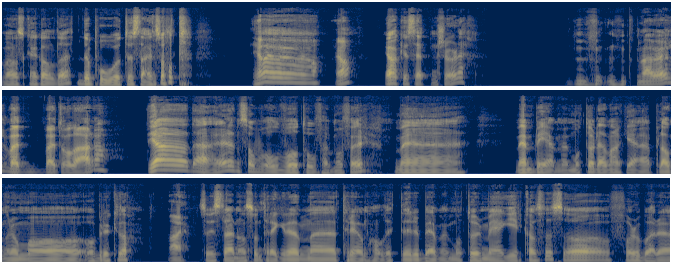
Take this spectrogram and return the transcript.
Hva skal jeg kalle det? Depotet til Steinsholt. Ja, ja, ja. ja. ja. Jeg har ikke sett den sjøl, jeg. Nei vel. Veit du hva det er, da? Ja, det er en sånn Volvo 245 med, med en BMW-motor. Den har ikke jeg planer om å, å bruke, da. Nei. Så hvis det er noen som trenger en eh, 3,5 liter BMW-motor med girkasse, så får du bare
